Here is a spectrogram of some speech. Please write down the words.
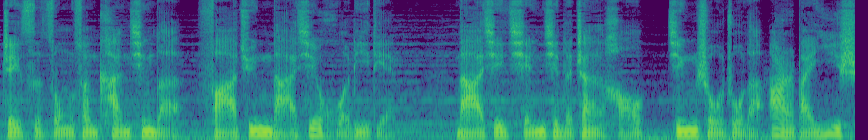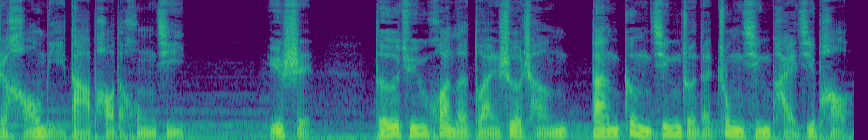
这次总算看清了法军哪些火力点，哪些前线的战壕经受住了二百一十毫米大炮的轰击。于是，德军换了短射程但更精准的重型迫击炮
